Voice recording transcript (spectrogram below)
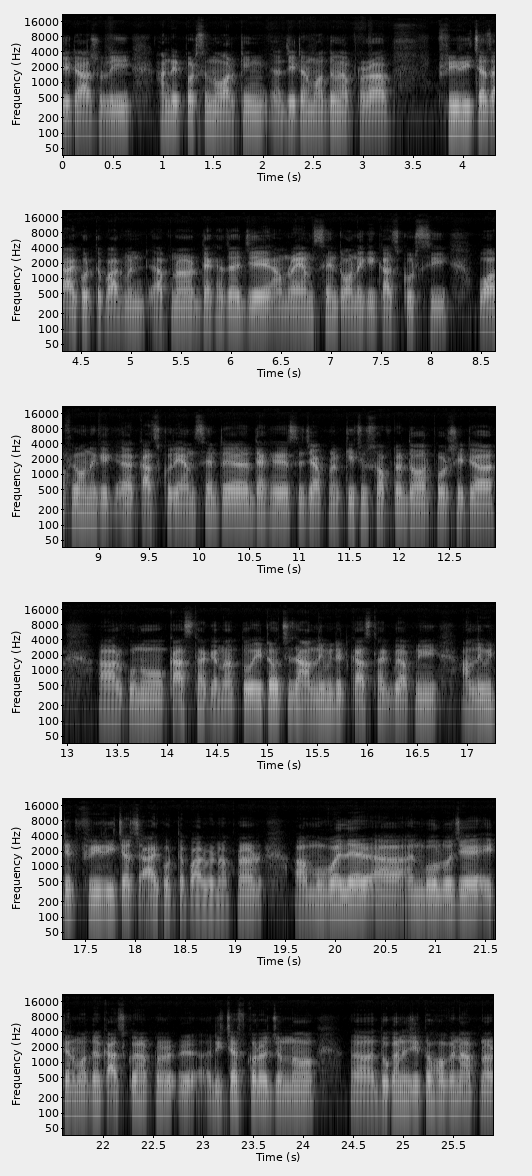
যেটা আসলেই হান্ড্রেড পার্সেন্ট ওয়ার্কিং যেটার মাধ্যমে আপনারা ফ্রি রিচার্জ আয় করতে পারবেন। আপনার দেখা যায় যে আমরা অ্যামসেন্ট অনেকেই কাজ করছি ওয়াফে অনেকে কাজ করি। অ্যামসেন্টে দেখা গেছে যে আপনার কিছু সফটওয়্যার দেওয়ার পর সেটা আর কোনো কাজ থাকে না। তো এটা হচ্ছে যে আনলিমিটেড কাজ থাকবে, আপনি আনলিমিটেড ফ্রি রিচার্জ আয় করতে পারবেন। আপনার মোবাইলের আমি বলব যে এটার মাধ্যমে কাজ করে আপনার রিচার্জ করার জন্য দোকানে যেতে হবে না। আপনার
